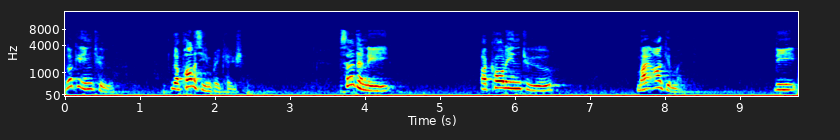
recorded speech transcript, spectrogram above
look into the policy implication. Certainly, according to my argument, the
